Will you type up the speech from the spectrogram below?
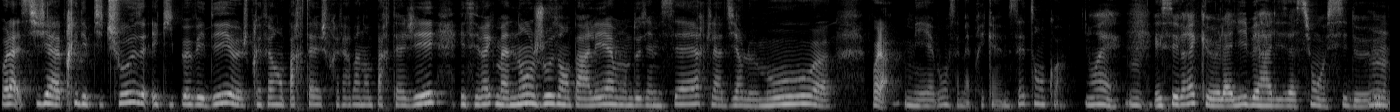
voilà, si j'ai appris des petites choses et qui peuvent aider, euh, je préfère en partager, je préfère maintenant partager. Et c'est vrai que maintenant, j'ose en parler à mon deuxième cercle, à dire le mot, euh, voilà. Mais bon, ça m'a pris quand même sept ans, quoi. Ouais. Mm. Et c'est vrai que la libéralisation aussi de, mm.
